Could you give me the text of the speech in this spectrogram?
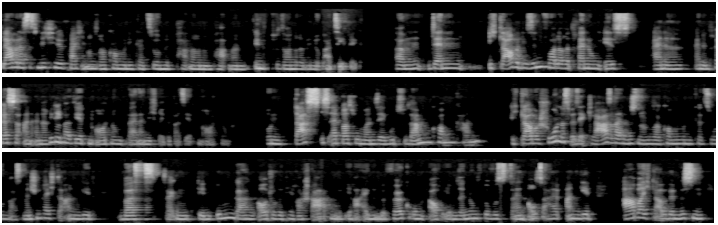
Ich glaube, das ist nicht hilfreich in unserer Kommunikation mit Partnerinnen und Partnern, insbesondere im Indo-Pazifik. Ähm, denn ich glaube, die sinnvollere Trennung ist eine, ein Interesse an einer regelbasierten Ordnung und einer nicht regelbasierten Ordnung. Und das ist etwas, wo man sehr gut zusammenkommen kann. Ich glaube schon, dass wir sehr klar sein müssen in unserer Kommunikation, was Menschenrechte angeht, was sagen, den Umgang autoritärer Staaten mit ihrer eigenen Bevölkerung und auch ihrem Sendungsbewusstsein außerhalb angeht. Aber ich glaube, wir müssen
